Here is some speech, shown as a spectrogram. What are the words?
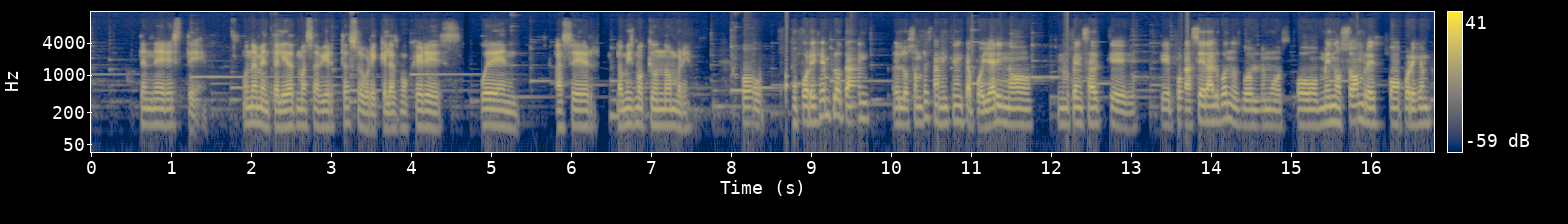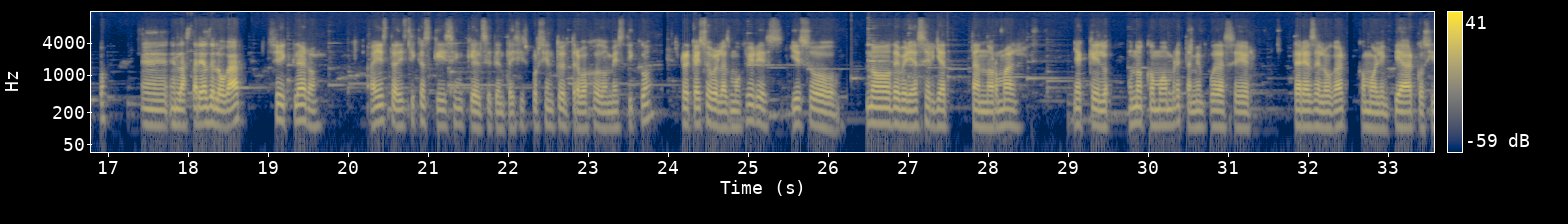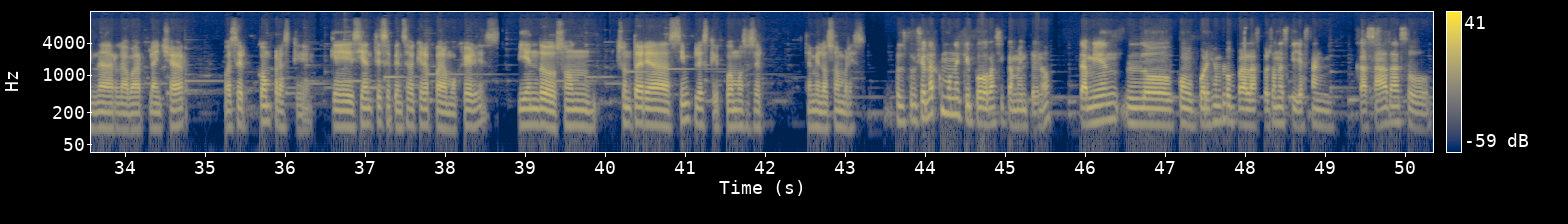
tener este una mentalidad más abierta sobre que las mujeres pueden hacer lo mismo que un hombre. O, o por ejemplo, también eh, los hombres también tienen que apoyar y no, no pensar que, que por hacer algo nos volvemos o menos hombres, como por ejemplo eh, en las tareas del hogar. Sí, claro. Hay estadísticas que dicen que el 76% del trabajo doméstico recae sobre las mujeres y eso no debería ser ya tan normal, ya que uno como hombre también puede hacer tareas del hogar como limpiar, cocinar, lavar, planchar o hacer compras que, que si antes se pensaba que era para mujeres, viendo son, son tareas simples que podemos hacer también los hombres. Pues funcionar como un equipo básicamente, ¿no? También lo, como por ejemplo para las personas que ya están casadas o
